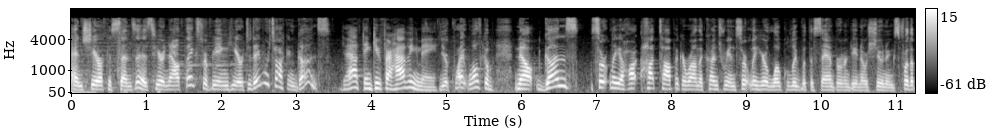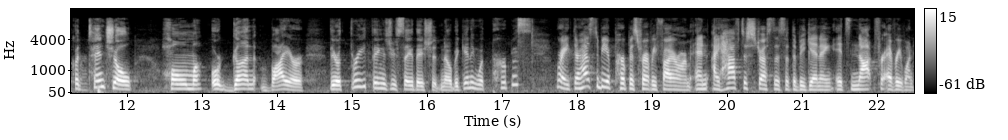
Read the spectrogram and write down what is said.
And Cher Cosenza is here now. Thanks for being here. Today we're talking guns. Yeah, thank you for having me. You're quite welcome. Now, guns certainly a hot, hot topic around the country and certainly here locally with the San Bernardino shootings. For the potential home or gun buyer, there are three things you say they should know, beginning with purpose. Right, there has to be a purpose for every firearm, and I have to stress this at the beginning, it's not for everyone.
